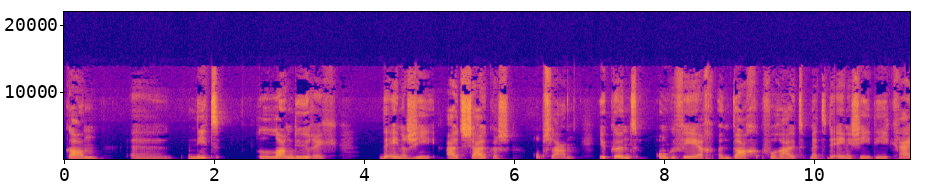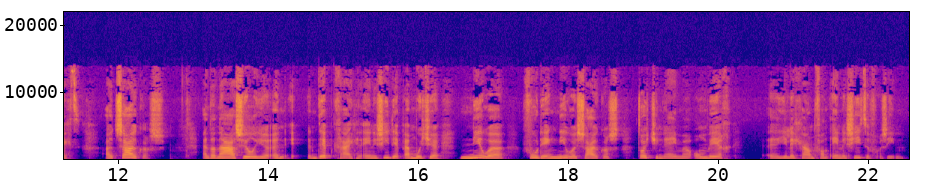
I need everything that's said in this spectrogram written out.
kan niet langdurig de energie uit suikers opslaan. Je kunt ongeveer een dag vooruit met de energie die je krijgt uit suikers. En daarna zul je een, een dip krijgen, een energiedip. En moet je nieuwe voeding, nieuwe suikers tot je nemen om weer uh, je lichaam van energie te voorzien.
